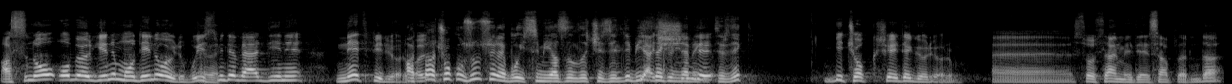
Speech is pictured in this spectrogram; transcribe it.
Aslında o, o bölgenin modeli oydu. Bu ismi de verdiğini net biliyorum. Hatta çok uzun süre bu isim yazıldı, çizildi. Biz Ya de gündeme getirdik. birçok şeyde görüyorum. Eee, sosyal medya hesaplarında.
